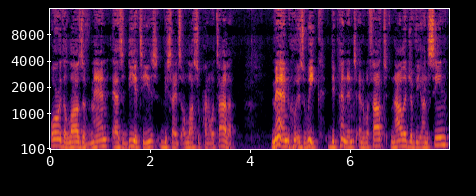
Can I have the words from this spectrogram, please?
or the laws of man as deities besides Allah subhanahu wa ta'ala. Man who is weak, dependent, and without knowledge of the unseen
